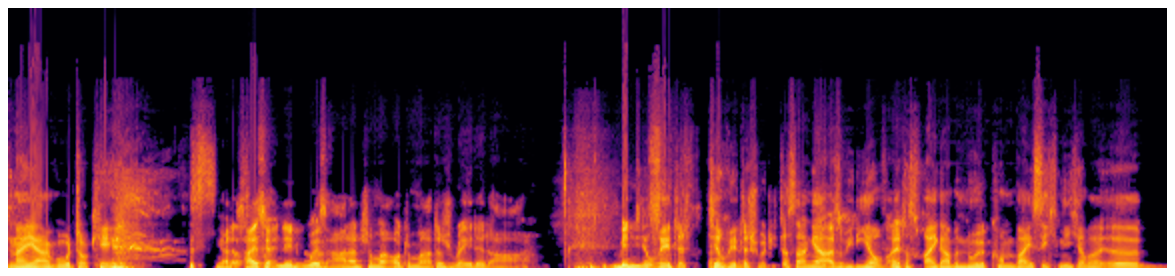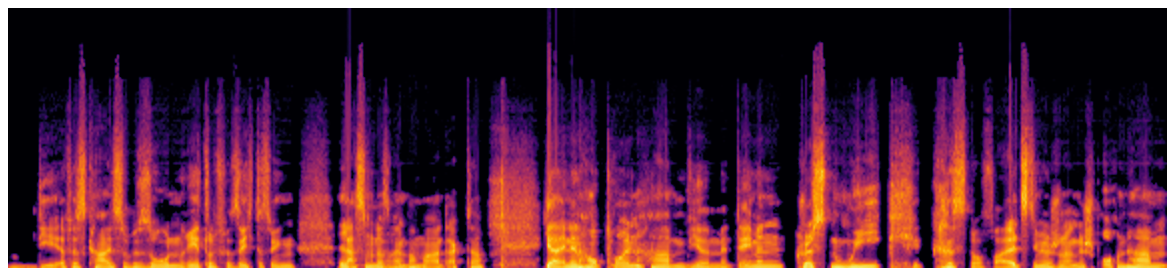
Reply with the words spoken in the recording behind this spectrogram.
naja, gut, okay. Ja, das heißt ja in den USA dann schon mal automatisch Rated R. Mindestens. Theoretisch, theoretisch würde ich das sagen, ja. Also wie die hier auf Altersfreigabe null kommen, weiß ich nicht, aber äh, die FSK ist sowieso ein Rätsel für sich, deswegen lassen wir das Ja. einfach mal ad acta. Ja, in den Hauptrollen haben wir Matt Damon, Kristen Wiig, Christoph Waltz, den wir schon angesprochen haben,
